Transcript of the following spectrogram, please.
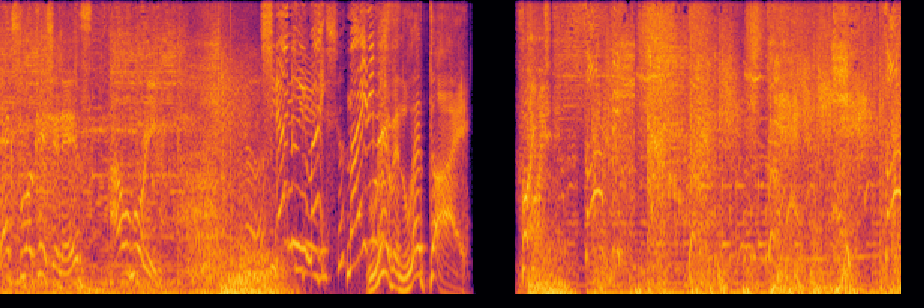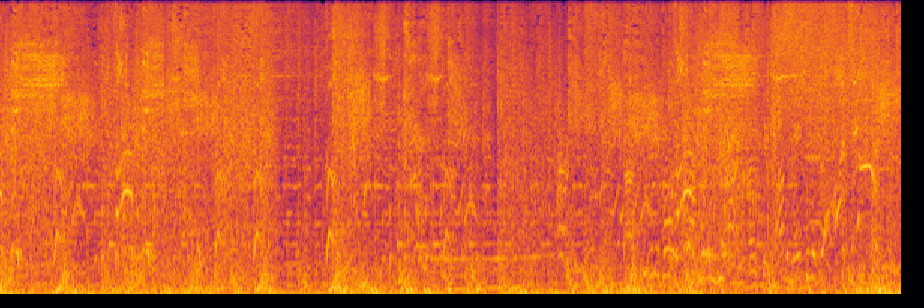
Next location is Aomori. Live and let die. Fight! A beautiful attack with the combination of that.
